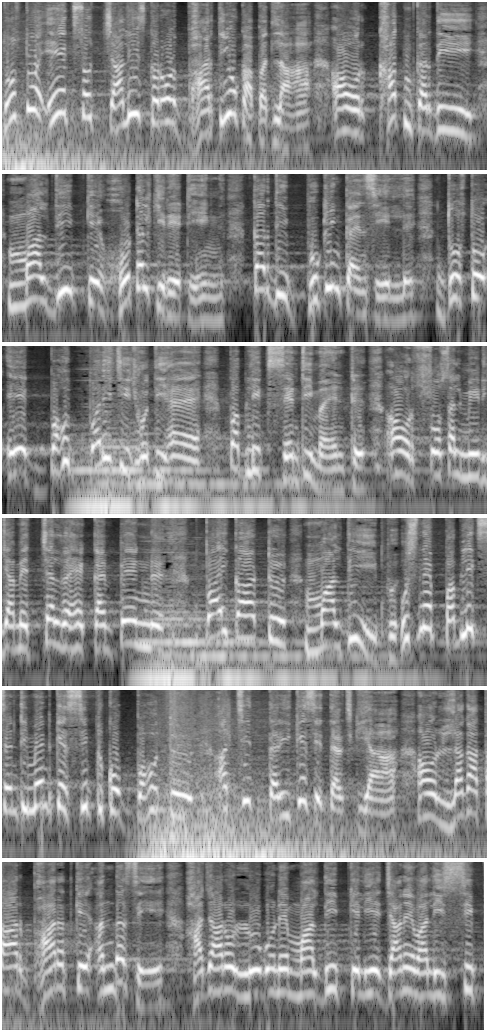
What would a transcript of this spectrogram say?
दोस्तों 140 करोड़ भारतीयों का बदला और खत्म कर दी मालदीव के होटल की रेटिंग, कर दी बुकिंग कैंसिल। दोस्तों, एक बहुत बड़ी चीज़ होती है, पब्लिक सेंटीमेंट और सोशल मीडिया में चल रहे कैंपेन, बाइकाट मालदीव। उसने पब्लिक सेंटीमेंट के शिफ्ट को बहुत अच्छी तरीके से दर्ज किया और लगातार भारत के अंदर से हज़ारों लोगों ने मालदीव के लिए जाने वाली शिप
